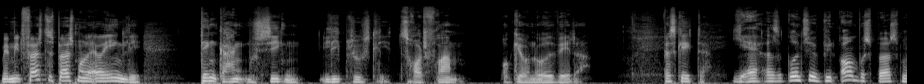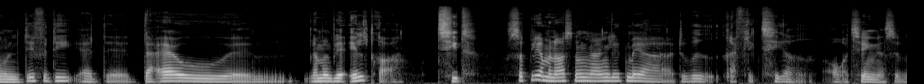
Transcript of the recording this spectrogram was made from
Men mit første spørgsmål er jo egentlig, dengang musikken lige pludselig trådte frem og gjorde noget ved dig. Hvad skete der? Ja, altså grund til at bytte om på spørgsmålene, det er fordi, at øh, der er jo, øh, når man bliver ældre tit, så bliver man også nogle gange lidt mere, du ved, reflekteret over tingene osv.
